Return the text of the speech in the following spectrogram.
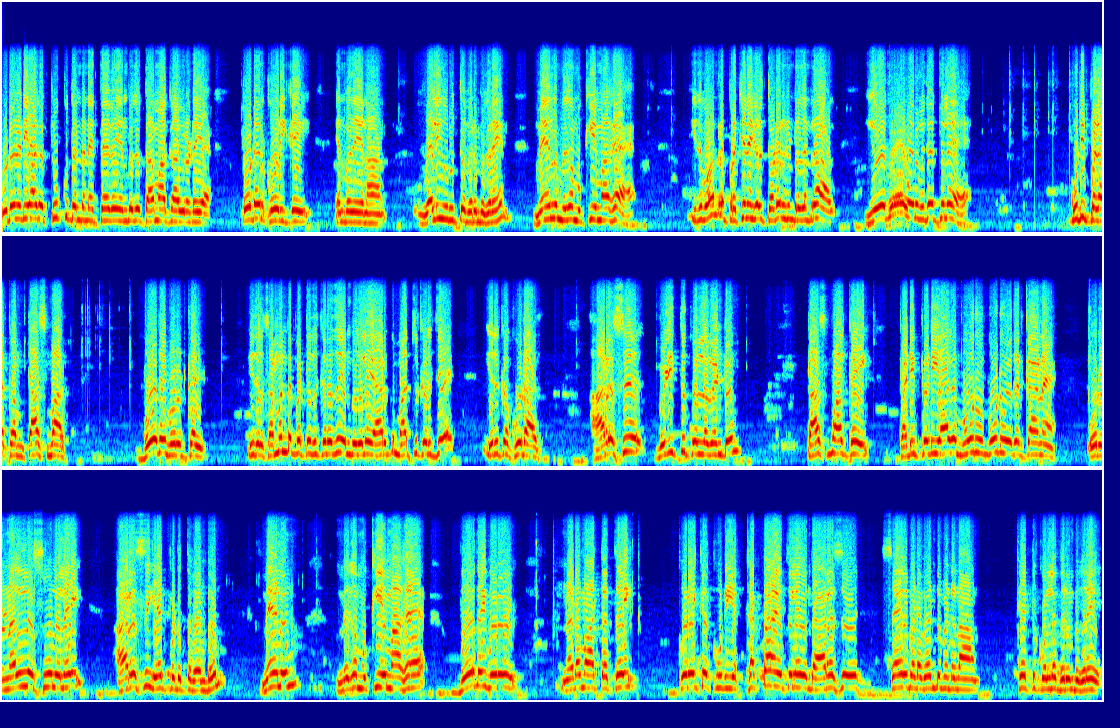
உடனடியாக தூக்கு தண்டனை தேவை என்பது தமாகவினுடைய தொடர் கோரிக்கை என்பதை நான் வலியுறுத்த விரும்புகிறேன். மேலும் மிக முக்கியமாக இது போன்ற பிரச்சனைகள் தொடர்கின்றது என்றால் ஏதோ ஒரு விதத்தில் குடிப்பழக்கம் டாஸ்மார்க் போதை பொருட்கள் இதில் சம்பந்தப்பட்டிருக்கிறது என்பதில் யாருக்கும் மாற்று கருத்தே இருக்கக்கூடாது. அரசு விழித்து கொள்ள வேண்டும். டாஸ்மாகை படிப்படியாக மூடு மூடுவதற்கான ஒரு நல்ல சூழலை அரசு ஏற்படுத்த வேண்டும். மேலும் மிக முக்கியமாக போதைப்பொருள் நடமாட்டத்தை குறைக்கக்கூடிய கட்டாயத்திலே இந்த அரசு செயல்பட வேண்டும் என்று நான் கேட்டுக்கொள்ள விரும்புகிறேன்.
